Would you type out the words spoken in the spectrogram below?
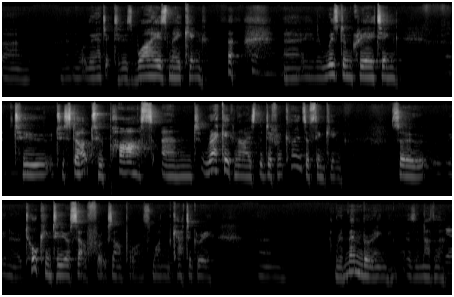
um, I don't know what the adjective is, wise making, uh, you know, wisdom creating, to, to start to pass and recognize the different kinds of thinking. So, you know, talking to yourself, for example, is one category. Um, remembering is another. Yeah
